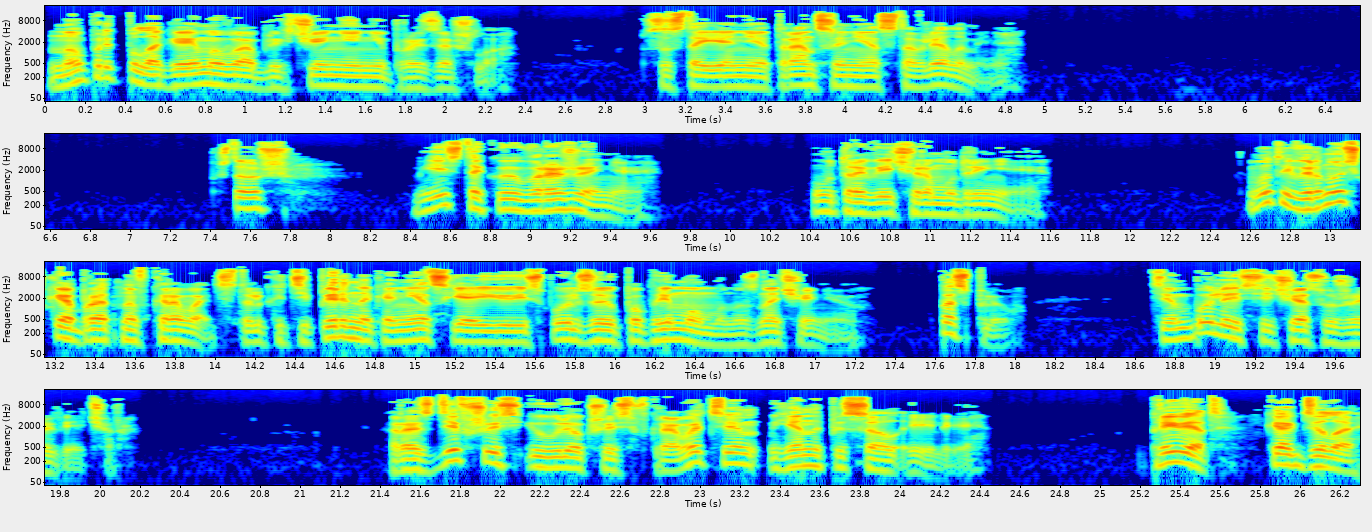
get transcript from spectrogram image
Но предполагаемого облегчения не произошло. Состояние транса не оставляло меня. Что ж, есть такое выражение. Утро вечера мудренее. Вот и вернусь-ка обратно в кровать, только теперь, наконец, я ее использую по прямому назначению. Посплю. Тем более сейчас уже вечер. Раздевшись и улегшись в кровати, я написал Элии. «Привет, как дела?»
